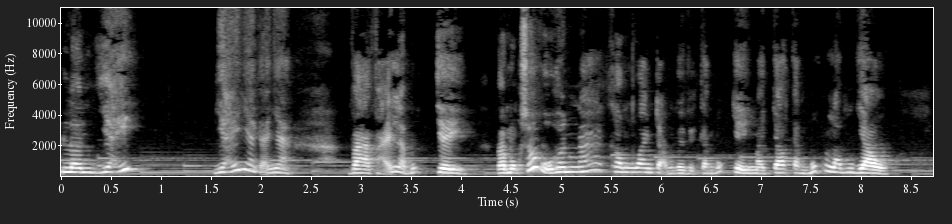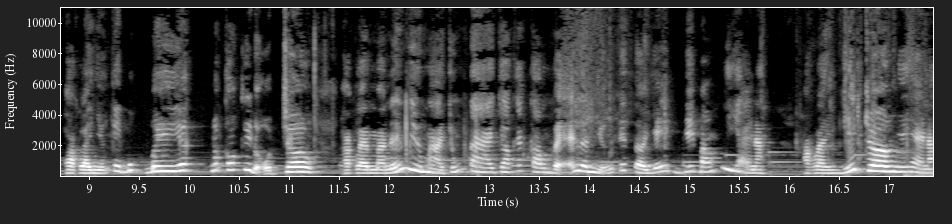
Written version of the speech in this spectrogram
lên giấy. Giấy nha cả nhà. Và phải là bút chì và một số phụ huynh á, không quan trọng về việc cầm bút chì mà cho cầm bút lông dầu hoặc là những cái bút bi á nó có cái độ trơn hoặc là mà nếu như mà chúng ta cho các con vẽ lên những cái tờ giấy giấy bóng như vậy nè hoặc là giấy trơn như vậy nè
